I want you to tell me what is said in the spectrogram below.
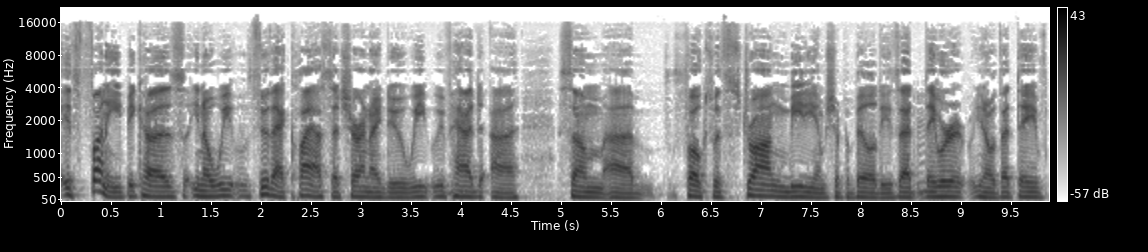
It's funny because you know we through that class that Char and I do, we we've had uh, some uh, folks with strong mediumship abilities that they were you know that they've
